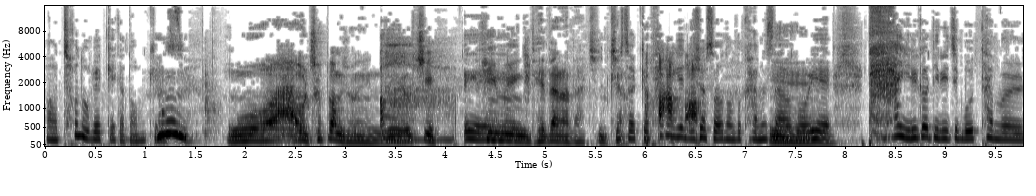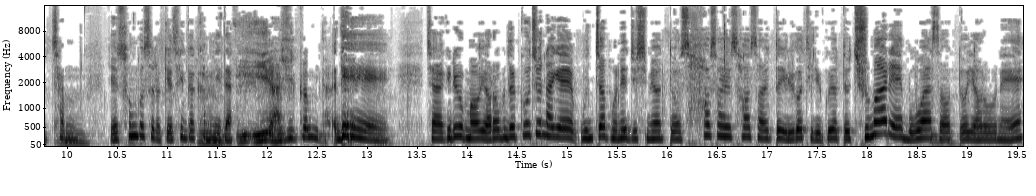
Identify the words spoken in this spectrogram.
어, 1,500개가 넘게 왔어요. 우와, 오늘 첫 방송인데 아, 역시 예. 김혜영이 대단하다 진짜. 그래서 이렇게 환영해 주셔서 너무 감사하고 예. 예. 다 읽어드리지 못함을 참 예, 송구스럽게 생각합니다. 이- 이해하실 겁니다. 네. 자, 그리고 뭐 여러분들 꾸준하게 문자 보내주시면 또 서서히 서서히 또 읽어드리고요. 또 주말에 모아서 또 여러분의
